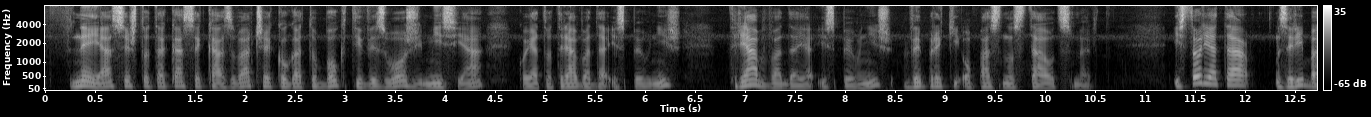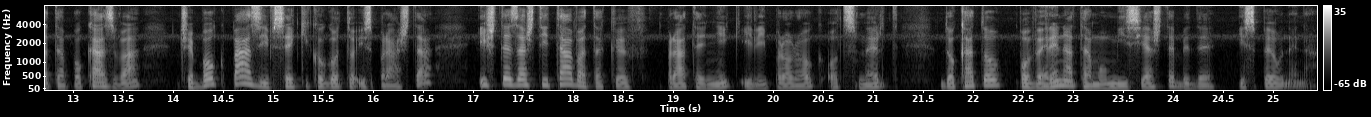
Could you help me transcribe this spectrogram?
В неја се што така се казва, че когато Бог ти возложи мисија, којато треба да исполниш, треба да ја исполниш вепреки опасноста од смрт. Историјата Зрибата показва, че Бог пази всеки когото испрашта и ще заштитава такъв пратеник или пророк од смрт, докато поверената му мисија ще биде исполнена.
